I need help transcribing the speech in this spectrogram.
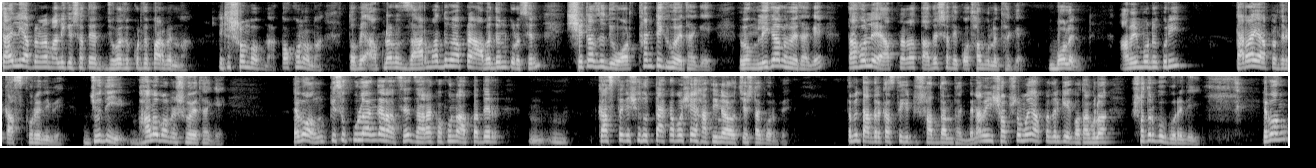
চাইলে আপনারা মালিকের সাথে যোগাযোগ করতে পারবেন না। এটা সম্ভব না, কখনো না। তবে আপনারা যার মাধ্যমে আপনারা আবেদন করেছেন, সেটা যদি অর্থান্তিক হয়ে থাকে এবং লিগাল হয়ে থাকে, তাহলে আপনারা তাদের সাথে কথা বলে থাকেন। বলেন, আমি মনে করি তারাই আপনাদের কাজ করে দিবে। যদি ভালো মানুষ হয়ে থাকে এবং কিছু কুলাঙ্গার আছে, যারা কখনো আপনাদের কাছ থেকে শুধু টাকা পয়সায় হাতি নেওয়ার চেষ্টা করবে, তবে তাদের কাছ থেকে একটু সাবধান থাকবেন। আমি সবসময় আপনাদেরকে এই কথাগুলো সতর্ক করে দিই। এবং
